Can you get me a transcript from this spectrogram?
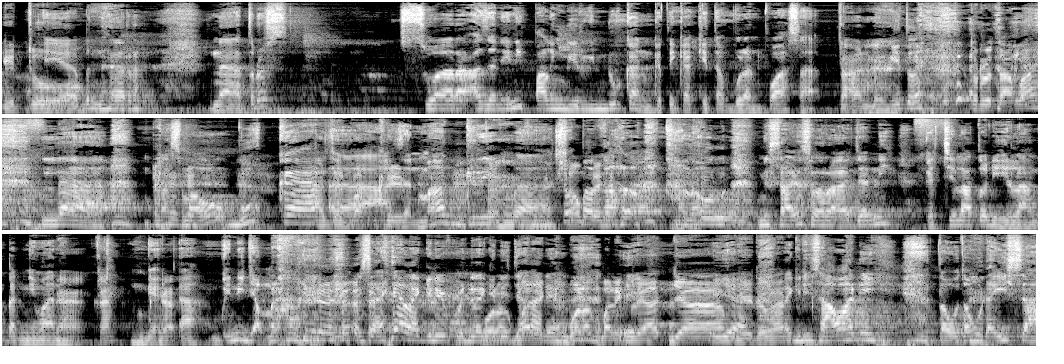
gitu. Iya benar. Nah terus suara azan ini paling dirindukan ketika kita bulan puasa. Bukan Nah. begitu? Terutama Nah, pas mau buka Azan eh, maghrib. azan maghrib. Nah, coba kalau kalau misalnya suara azan nih kecil atau dihilangkan gimana? Nah, kan? Enggak. Nggak. Ah, ini jam berapa? misalnya lagi di lagi di jalan Bolak-balik- ya. bolak-balik lihat jam iya, gitu kan. Lagi di sawah nih. Tahu-tahu udah isya.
